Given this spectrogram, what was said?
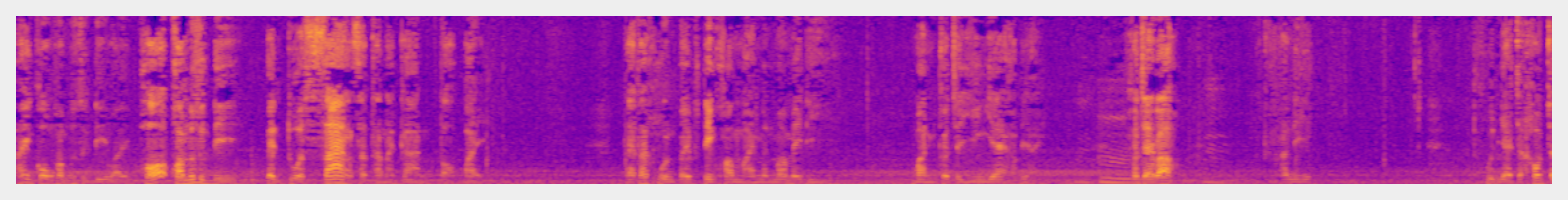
ให้คงความรู้สึกดีไว้ เพราะความรู้สึกดีเป็นตัวสร้างสถานการณ์ต่อไป แต่ถ้าคุณไปตีความหมายมันว่าไม่ดี มันก็จะยิ่งแย่ครับใหญ่ อืมอืมเข้าใจเปล่าอืมอันนี้ คุณอยากจะเข้าใจ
